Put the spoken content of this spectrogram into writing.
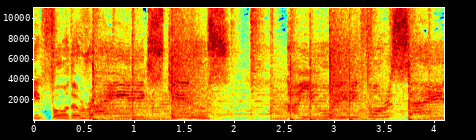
waiting for the right excuse? Are you waiting for a sign?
